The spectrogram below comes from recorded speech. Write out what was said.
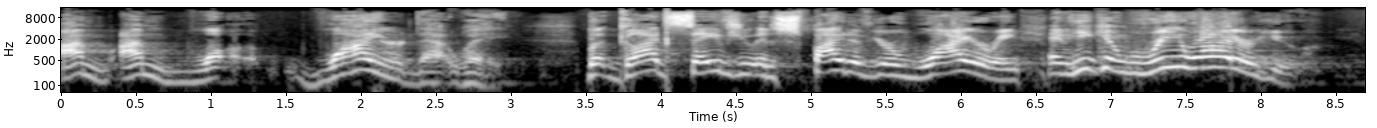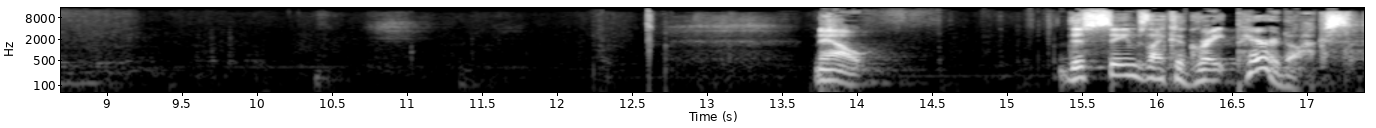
I'm, I'm wired that way. But God saves you in spite of your wiring, and He can rewire you. Now, this seems like a great paradox.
